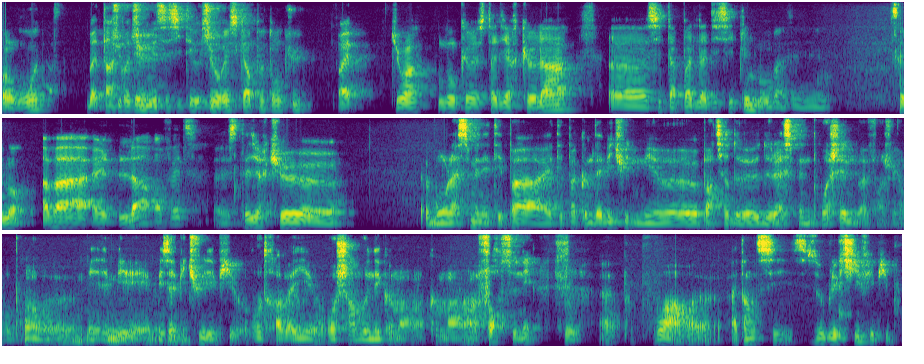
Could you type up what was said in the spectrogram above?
En gros, bah, t'as un Tu- côté tu- de nécessité aussi. tu risques un peu ton cul. Ouais. Tu vois Donc, euh, c'est-à-dire que là, euh, si t'as pas de la discipline, bon, bah, c'est- c'est mort. Ah bah là en fait, euh, c'est-à-dire que euh, bon la semaine n'était pas était pas comme d'habitude, mais euh, à partir de, de la semaine prochaine, bah, enfin je vais reprendre euh, mes, mes, mes habitudes et puis euh, retravailler, recharbonner comme un comme un forcené Mm. pour pouvoir atteindre ses, ses objectifs et puis pour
